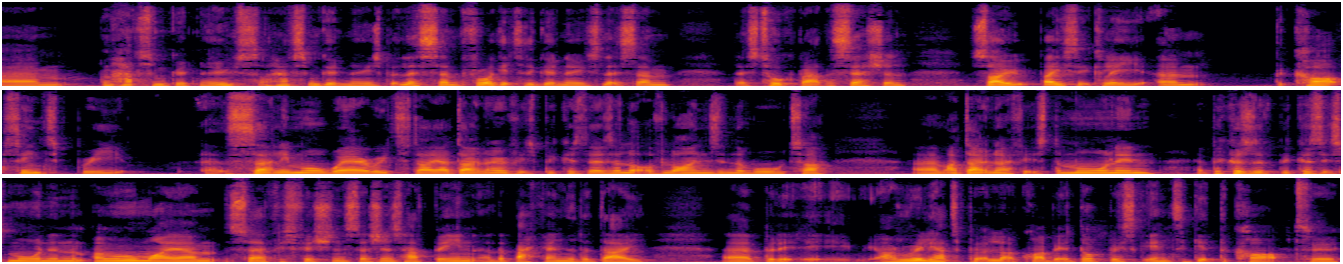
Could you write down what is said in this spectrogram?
Um, and have some good news. I have some good news, but let's um, before I get to the good news, let's um, let's talk about the session. So basically, um, the carp seem to be uh, certainly more wary today. I don't know if it's because there's a lot of lines in the water. Um, I don't know if it's the morning uh, because of because it's morning. All my um, surface fishing sessions have been at the back end of the day, uh, but it, it, I really had to put a lot, quite a bit of dog biscuit in to get the carp to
